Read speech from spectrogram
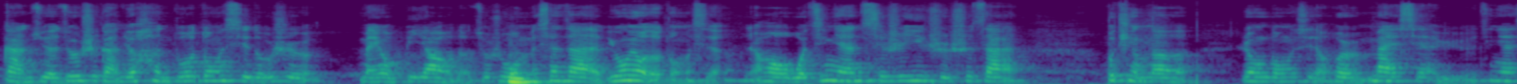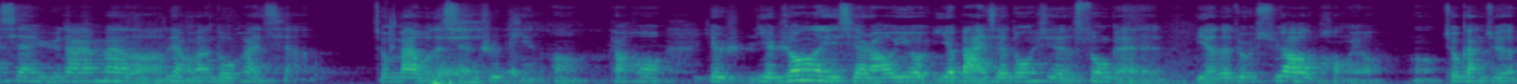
感觉，就是感觉很多东西都是没有必要的，就是我们现在拥有的东西。然后我今年其实一直是在不停的扔东西或者卖咸鱼，今年咸鱼大概卖了两万多块钱，就卖我的闲置品啊、嗯，然后也也扔了一些，然后也有也把一些东西送给别的就是需要的朋友，嗯，就感觉。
